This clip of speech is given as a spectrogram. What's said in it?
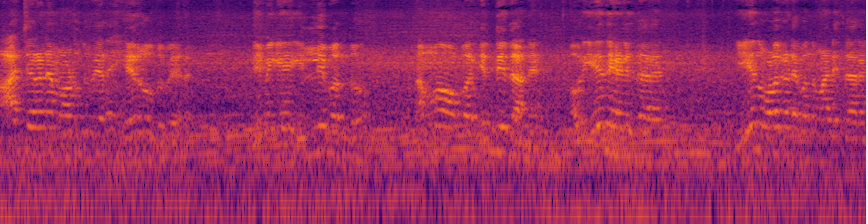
ಆಚರಣೆ ಮಾಡೋದು ಬೇರೆ ಹೇರುವುದು ಬೇರೆ. ನಿಮಗೆ ಇಲ್ಲಿ ಬಂದು ನಮ್ಮ ಒಬ್ಬ ಗೆದ್ದಿದ್ದಾನೆ, ಅವ್ರು ಏನು ಹೇಳಿದ್ದಾರೆ? ಏನು ಒಳಗಡೆ ಬಂದು ಮಾಡಿದ್ದಾರೆ?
